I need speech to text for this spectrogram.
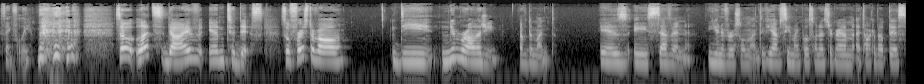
thankfully. so, let's dive into this. So, first of all, the numerology of the month is a seven universal month. If you have seen my post on Instagram, I talk about this.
